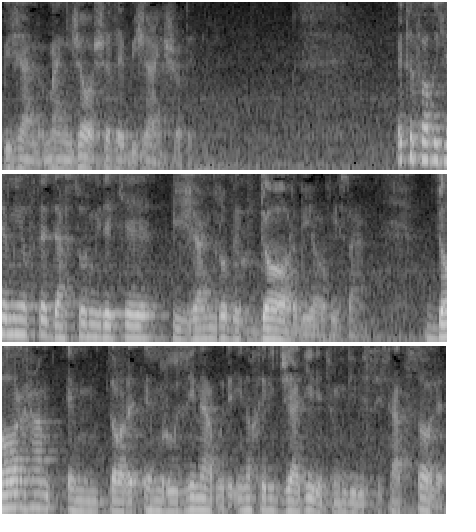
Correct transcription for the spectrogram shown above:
بیژن منیژه عاشق بیژن شده. اتفاقی که میفته دستور میده که بیژن رو به دار بیاویزن. دار هم ام دار امروزی نبوده. اینا خیلی جدیده تو این 200 ساله.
